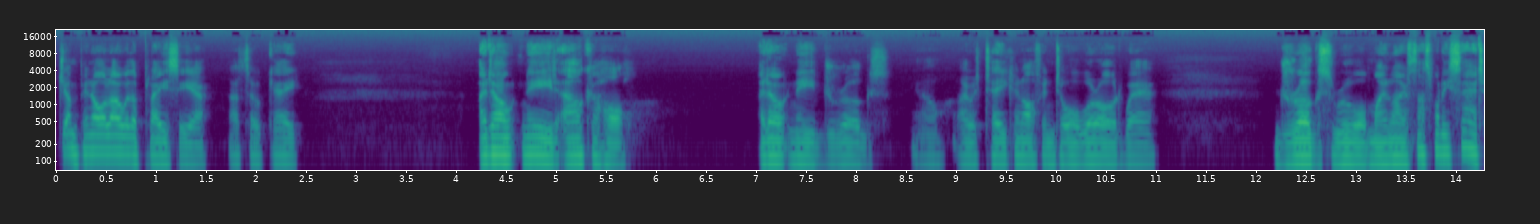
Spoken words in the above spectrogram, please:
jumping all over the place here. That's okay. I don't need alcohol. I don't need drugs. You know, I was taken off into a world where drugs rule my life. That's what he said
